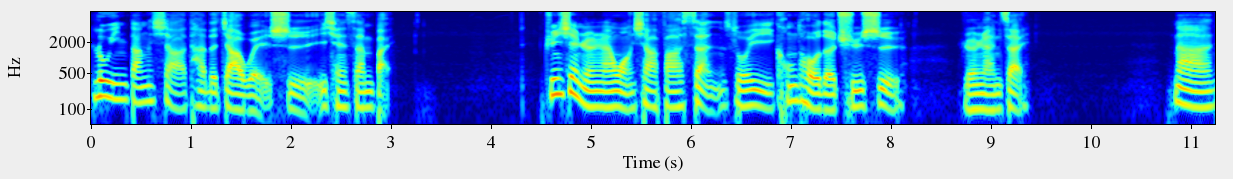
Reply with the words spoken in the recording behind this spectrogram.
录音当下它的价位是一千三百，均线仍然往下发散，所以空头的趋势仍然在。那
